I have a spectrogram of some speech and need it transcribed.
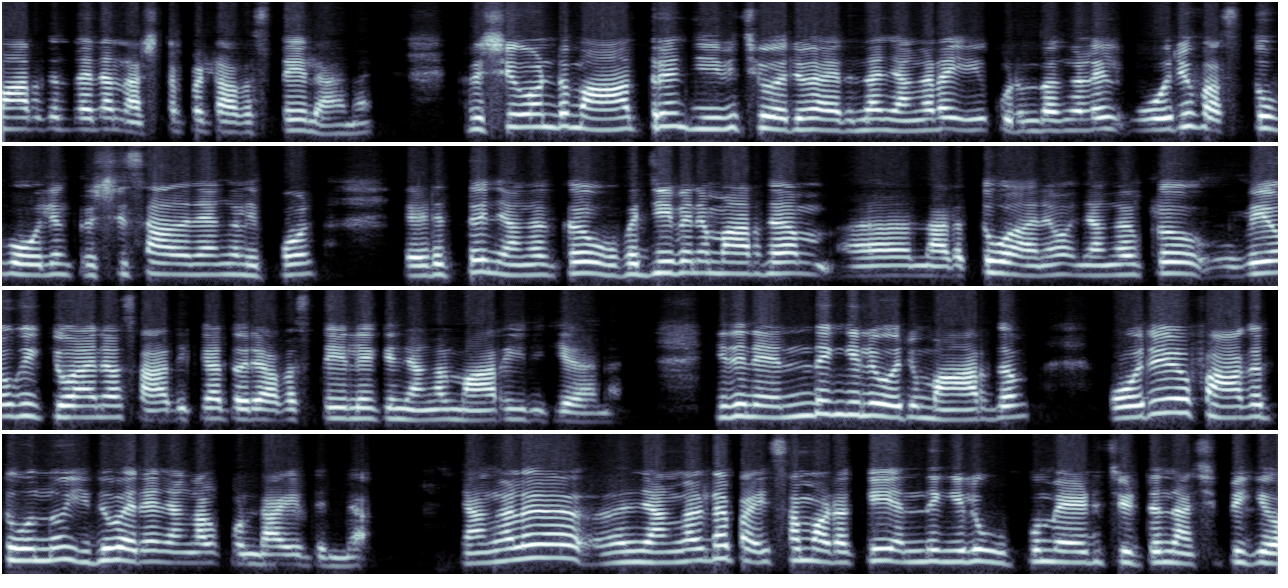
മാർഗം തന്നെ നഷ്ടപ്പെട്ട അവസ്ഥയിലാണ്. കൃഷി കൊണ്ട് മാത്രം ജീവിച്ചു വരുമായിരുന്ന ഞങ്ങളുടെ ഈ കുടുംബങ്ങളിൽ ഒരു വസ്തു പോലും കൃഷി സാധനങ്ങൾ ഇപ്പോൾ എടുത്ത് ഞങ്ങൾക്ക് ഉപജീവന മാർഗം നടത്തുവാനോ ഞങ്ങൾക്ക് ഉപയോഗിക്കുവാനോ സാധിക്കാത്ത ഒരു അവസ്ഥയിലേക്ക് ഞങ്ങൾ മാറിയിരിക്കുകയാണ്. ഇതിന് എന്തെങ്കിലും ഒരു മാർഗം ഒരു ഭാഗത്തു നിന്നും ഇതുവരെ ഞങ്ങൾക്കുണ്ടായിട്ടില്ല. ഞങ്ങൾ ഞങ്ങളുടെ പൈസ മുടക്കി എന്തെങ്കിലും ഉപ്പ് മേടിച്ചിട്ട് നശിപ്പിക്കുക.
